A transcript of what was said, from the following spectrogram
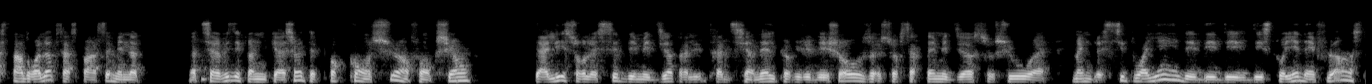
cet endroit-là que ça se passait, mais notre, service des communications n'était pas conçu en fonction d'aller sur le site des médias traditionnels, corriger des choses, sur certains médias sociaux, euh, même de citoyens, des, citoyens d'influence.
